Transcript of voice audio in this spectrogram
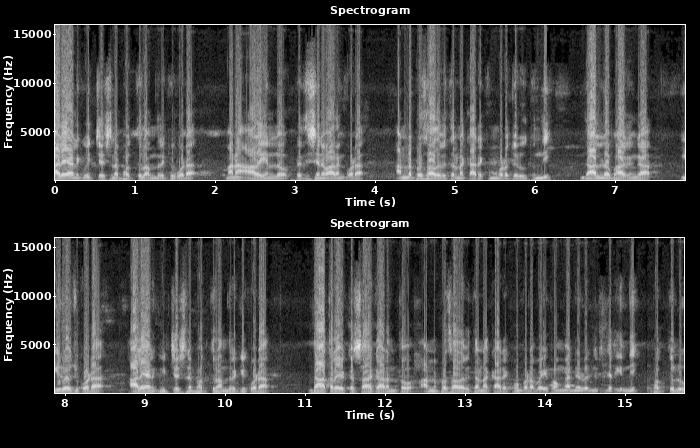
ఆలయానికి విచ్చేసిన భక్తులందరికీ కూడా మన ఆలయంలో ప్రతి శనివారం కూడా అన్నప్రసాద వితరణ కార్యక్రమం కూడా జరుగుతుంది. దానిలో భాగంగా ఈరోజు కూడా ఆలయానికి విచ్చేసిన భక్తులందరికీ కూడా దాతల యొక్క సహకారంతో అన్నప్రసాద వితరణ కార్యక్రమం కూడా వైభవంగా నిర్వహించడం జరిగింది. భక్తులు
